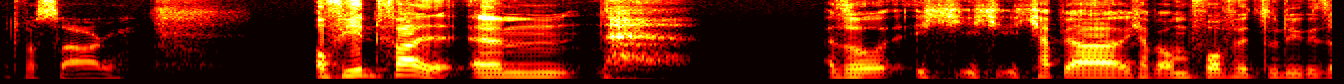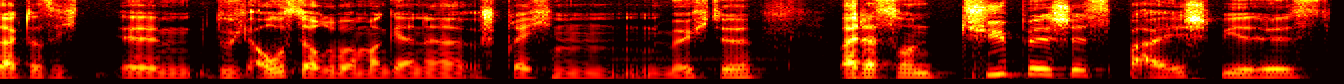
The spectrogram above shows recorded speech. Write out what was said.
etwas sagen? Auf jeden Fall. Ähm, also ich, ich, ich habe ja, ich habe auch im Vorfeld zu dir gesagt, dass ich ähm, durchaus darüber mal gerne sprechen möchte, weil das so ein typisches Beispiel ist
